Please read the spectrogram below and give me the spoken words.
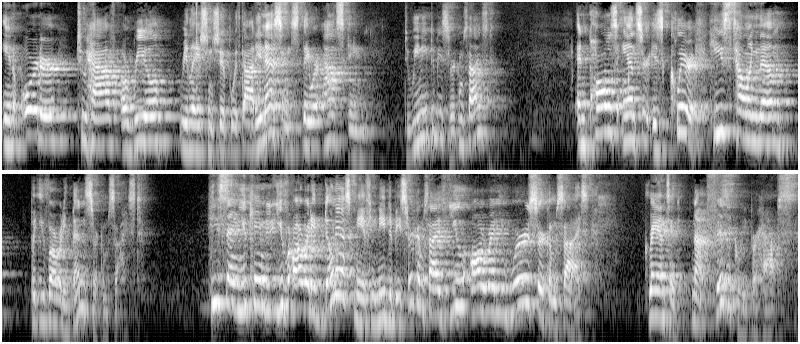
in order to have a real relationship with God? In essence, they were asking, Do we need to be circumcised? And Paul's answer is clear. He's telling them, But you've already been circumcised. He's saying you came to, you've already, don't ask me if you need to be circumcised, you already were circumcised. Granted, not physically perhaps,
